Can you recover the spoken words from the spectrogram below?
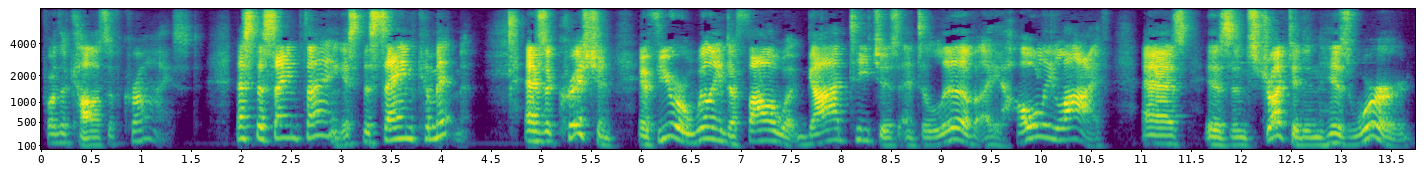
for the cause of Christ. That's the same thing. It's the same commitment. As a Christian, if you are willing to follow what God teaches and to live a holy life as is instructed in His Word,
